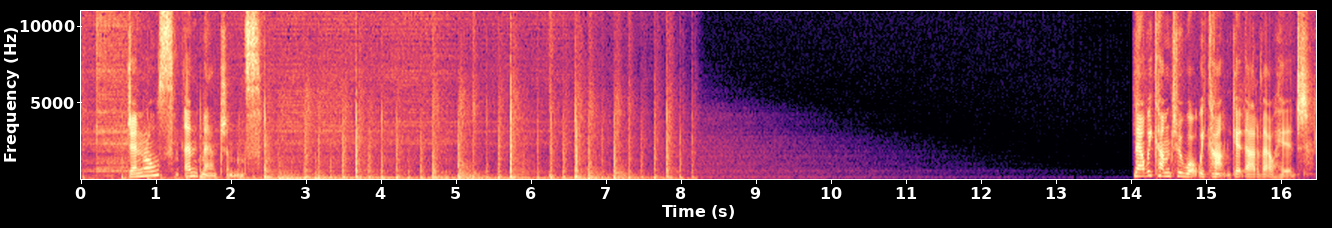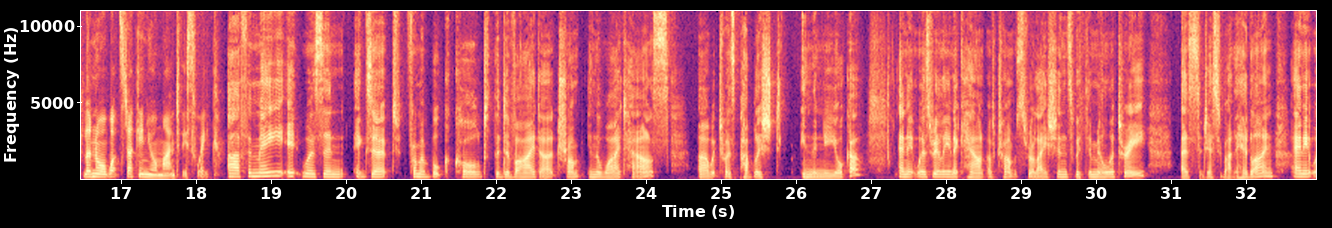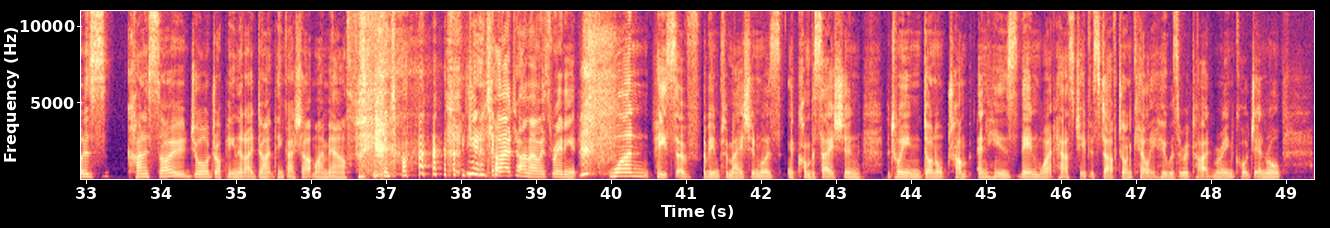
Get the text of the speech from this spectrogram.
generals and mansions. Now we come to what we can't get out of our head. Lenore, what stuck in your mind this week? Uh, for me, it was an excerpt from a book called The Divider Trump in the White House, uh, which was published in The New Yorker. And it was really an account of Trump's relations with the military, as suggested by the headline. And it was kind of so jaw dropping that I don't think I shut my mouth for the entire the entire time I was reading it. One piece of, of information was a conversation between Donald Trump and his then White House Chief of Staff, John Kelly, who was a retired Marine Corps general.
